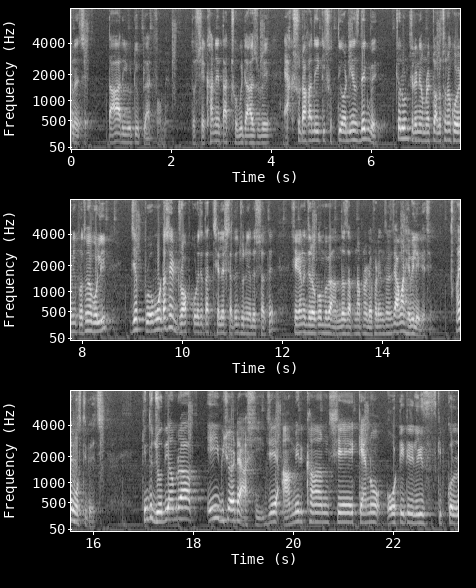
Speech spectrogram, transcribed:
এনেছে তার ইউটিউব প্ল্যাটফর্মে তো সেখানে তার ছবিটা আসবে, একশো টাকা দিয়ে কি সত্যি অডিয়েন্স দেখবে? চলুন, সেটা নিয়ে আমরা একটু আলোচনা করে নিই। প্রথমে বলি যে প্রোমোটা সে ড্রপ করেছে তার ছেলের সাথে জুনিয়রদের সাথে, সেখানে যেরকমভাবে আন্দাজ আপনার আপনার রেফারেন্স আছে আমার হেভি লেগেছে। আমি মস্তি পেয়েছি। কিন্তু যদি আমরা এই বিষয়টা আসি যে আমির খান, সে কেন ওটিটি রিলিজ স্কিপ করল,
